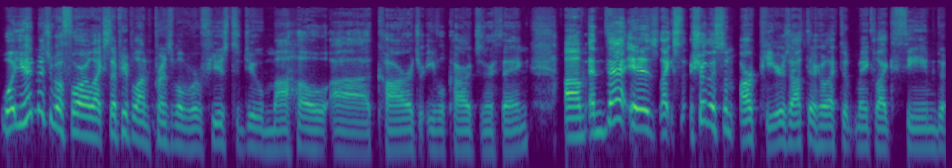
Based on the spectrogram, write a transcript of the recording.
Well, you had mentioned before, like some people on principle refuse to do Maho uh, cards or evil cards in their thing, um, and that is like sure there's some RPers out there who like to make like themed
